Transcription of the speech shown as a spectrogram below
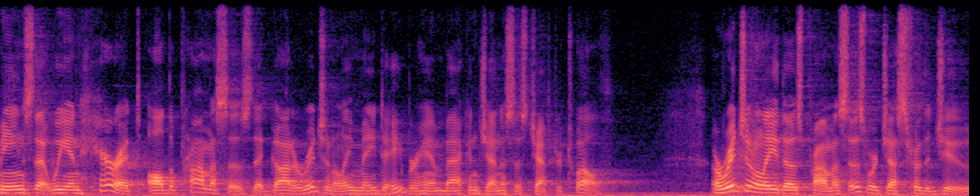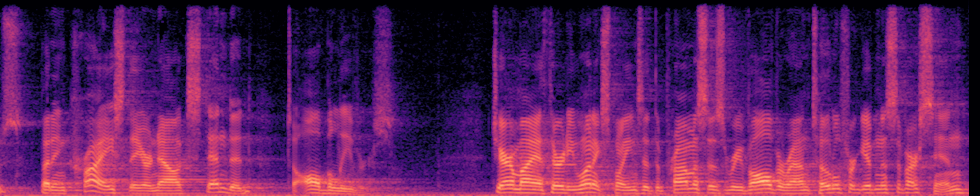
means that we inherit all the promises that God originally made to Abraham back in Genesis chapter 12. Originally, those promises were just for the Jews, but in Christ, they are now extended to all believers. Jeremiah 31 explains that the promises revolve around total forgiveness of our sin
